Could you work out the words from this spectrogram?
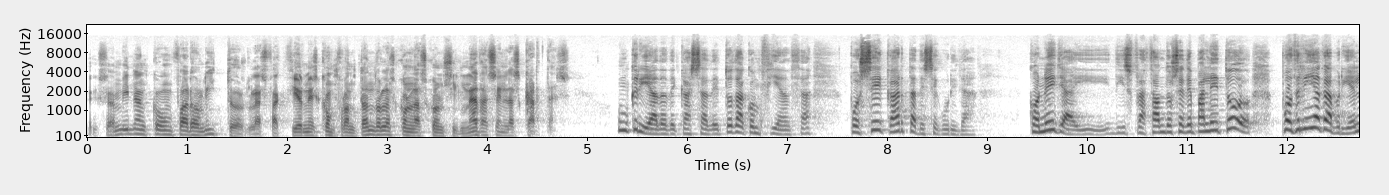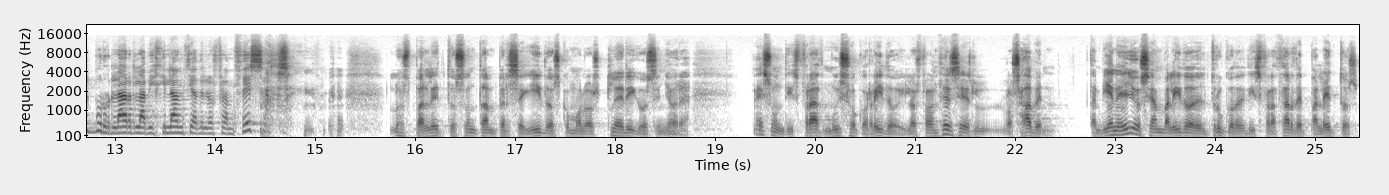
Examinan con farolitos las facciones confrontándolas con las consignadas en las cartas. Un criado de casa de toda confianza posee carta de seguridad. Con ella y disfrazándose de paleto, podría Gabriel burlar la vigilancia de los franceses. Los paletos son tan perseguidos como los clérigos, señora. Es un disfraz muy socorrido y los franceses lo saben. También ellos se han valido del truco de disfrazar de paletos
